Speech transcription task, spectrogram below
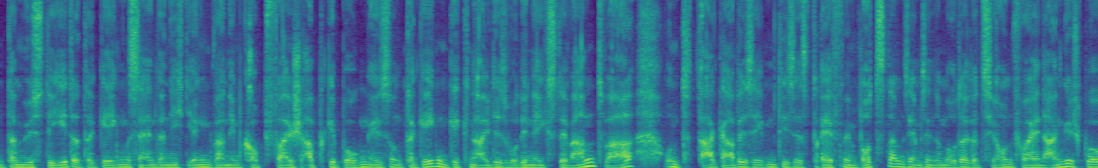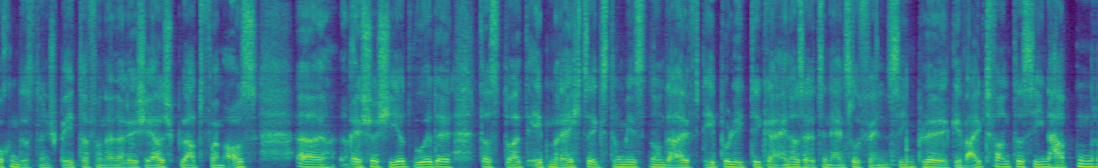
Und da müsste jeder dagegen sein, der nicht irgendwann im Kopf falsch abgebogen ist und dagegen geknallt ist, wo die nächste Wand war. Und da gab es eben dieses Treffen in Potsdam. Sie haben es in der Moderation vorhin angesprochen, das dann später von einer Rechercheplattform aus äh, recherchiert wurde, dass dort eben Rechtsextremisten und AfD-Politiker einerseits in Einzelfällen simple Gewaltfantasien hatten,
